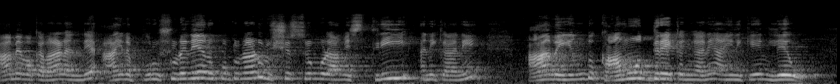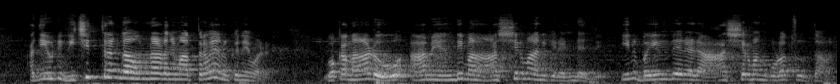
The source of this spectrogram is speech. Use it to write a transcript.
ఆమె ఒకనాడంది ఆయన పురుషుడనే అనుకుంటున్నాడు ఋష్యశృంగుడు ఆమె స్త్రీ అని కానీ ఆమె ఎందు కామోద్రేకంగానే ఆయనకేం లేవు. అదేమిటి? విచిత్రంగా ఉన్నాడని మాత్రమే అనుకునేవాడు. ఒకనాడు ఆమె అంది మా ఆశ్రమానికి రెండింది ఈయన బయలుదేరాడు ఆశ్రమం కూడా చూద్దామని.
